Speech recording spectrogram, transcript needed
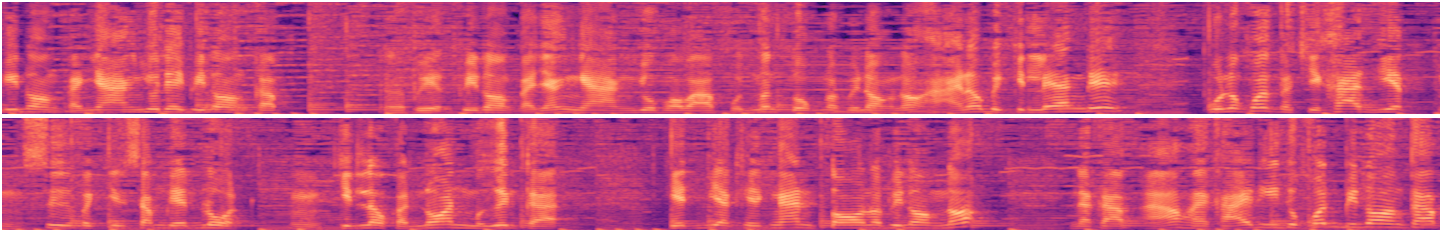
พี่น้องกันยางอยู่ได้พี่น้องครับเออพี่พี่น้องกันยังยางอยู่เพราะว่าฝนมันตกเนาะพี่น้องเนาะหายเนาะไปกินแรงดิผู้ลางคนก็ขี้ข้าเฮ็ดซื้อไปกินสำเร็จโหลดกินแล้วก็นอนมืออื่นก็เฮ็ดเวียกเฮ็ดงานต่อเนาะพี่น้องเนาะนะครับเอาให้ขายดีทุกคนพี่น้องครับ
